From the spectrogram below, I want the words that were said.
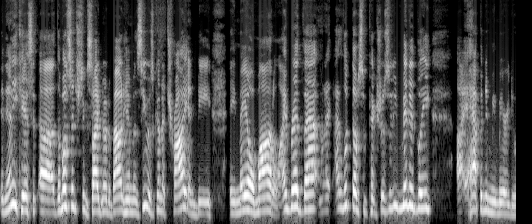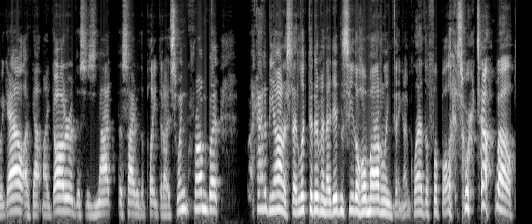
In any case, uh, the most interesting side note about him is he was going to try and be a male model. I read that and I, I looked up some pictures, and admittedly, I happen to be married to a gal. I've got my daughter. This is not the side of the plate that I swing from, but I got to be honest, I looked at him and I didn't see the whole modeling thing. I'm glad the football has worked out well.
